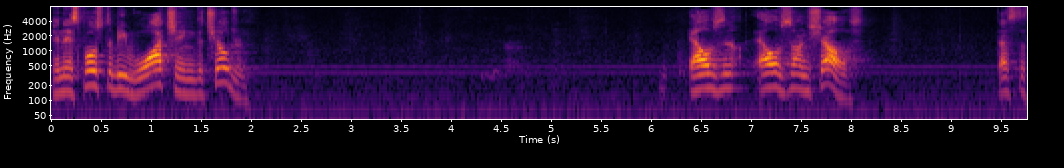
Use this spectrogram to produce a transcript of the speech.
And they're supposed to be watching the children. Elves, elves on shelves. That's the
